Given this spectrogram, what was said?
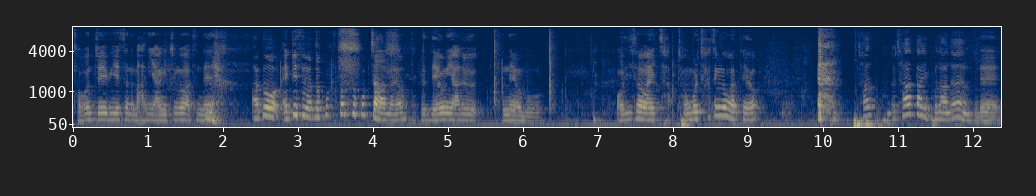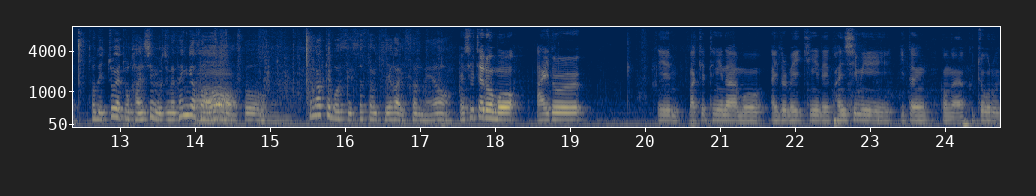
저번 주에 비해서는 많이 양이 찐 것 같은데 아 또 엑기스만 또 뽑- 뽑지 않아요? 그래도 내용이 아주 좋네요. 뭐 어디서 많이 자- 정보를 찾은 것 같아요. 찾, 그러니까 찾았다기보다는 네. 저도 이쪽에 좀 관심이 요즘에 생겨서 아. 또 생각해 볼 수 있었던 기회가 있었네요. 실제로 뭐 아이돌 이 마케팅이나 뭐 아이돌 메이킹에 대해 관심이 있다는 건가요? 그쪽으로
